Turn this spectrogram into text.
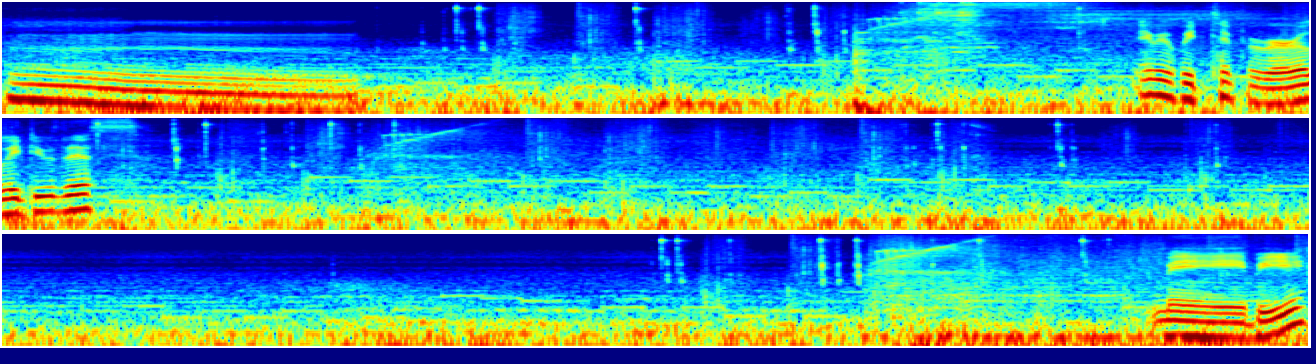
Hmm... Maybe if we temporarily do this? Maybe.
